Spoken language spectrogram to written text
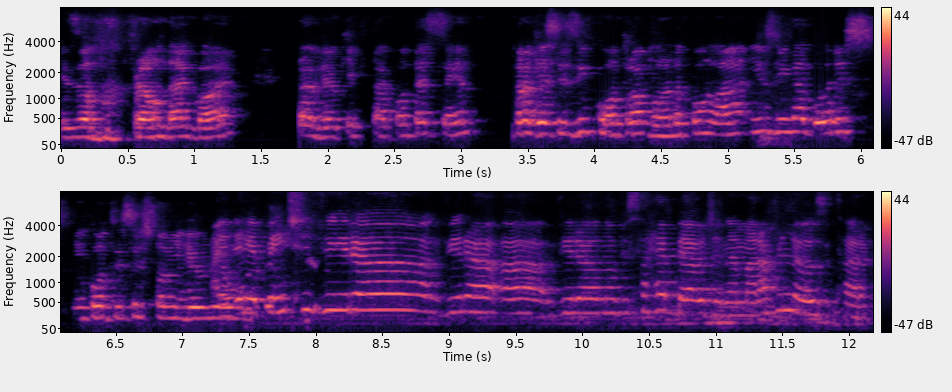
Eles vão lá para onde agora para ver o que está acontecendo, para ver se eles encontram a Wanda por lá e os Vingadores, enquanto isso, eles estão em reunião. Aí de repente vira, vira, a, vira a noviça rebelde, né? Maravilhoso, cara.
